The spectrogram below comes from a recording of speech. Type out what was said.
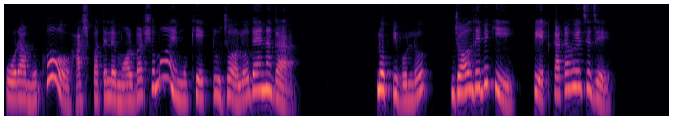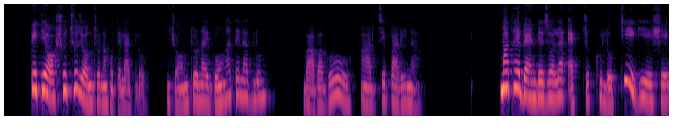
পোড়া মুখো হাসপাতালে মরবার সময় মুখে একটু জলও দেয় না গা। লোকটি বলল, জল দেবে কি? পেট কাটা হয়েছে যে। পেটে অসহ্য যন্ত্রণা হতে লাগল। যন্ত্রণায় গোঙাতে লাগলুম। বাবা গো, আর যে পারি না। মাথায় ব্যান্ডে ব্যান্ডেজওয়ালা একচক্ষু লোকটি এগিয়ে এসে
